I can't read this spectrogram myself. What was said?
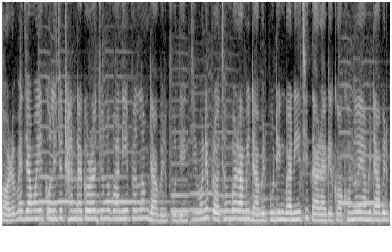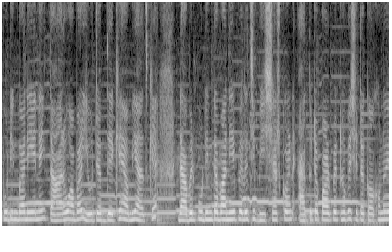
গরমে জামাইয়ের কলিজা ঠান্ডা করার জন্য বানিয়ে ফেললাম ডাবের পুডিং। জীবনে প্রথমবার আমি ডাবের পুডিং বানিয়েছি, তার আগে কখনোই আমি ডাবের পুডিং বানিয়ে নেই। তারও আবার ইউটিউব দেখে আমি আজকে ডাবের পুডিংটা বানিয়ে ফেলেছি। বিশ্বাস করেন, এতটা পারফেক্ট হবে সেটা কখনোই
